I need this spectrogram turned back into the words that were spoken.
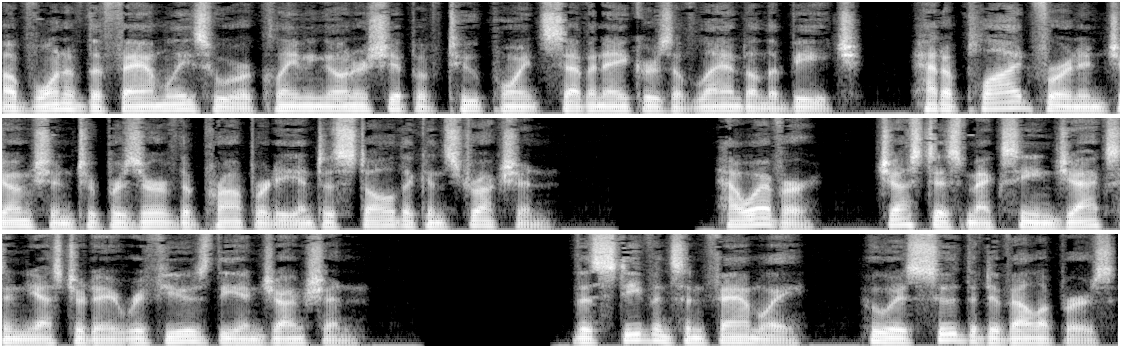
of one of the families who were claiming ownership of 2.7 acres of land on the beach, had applied for an injunction to preserve the property and to stall the construction. However, Justice Maxine Jackson yesterday refused the injunction. The Stevenson family, who has sued the developers,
